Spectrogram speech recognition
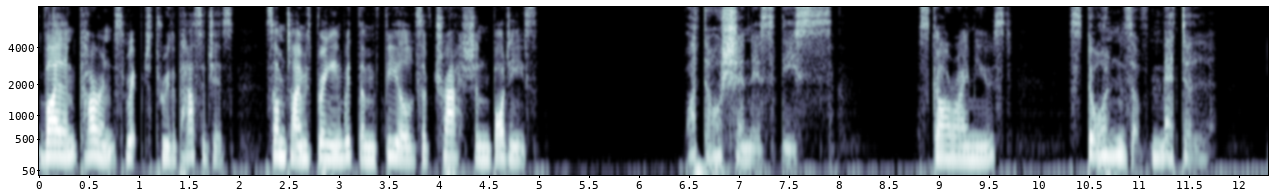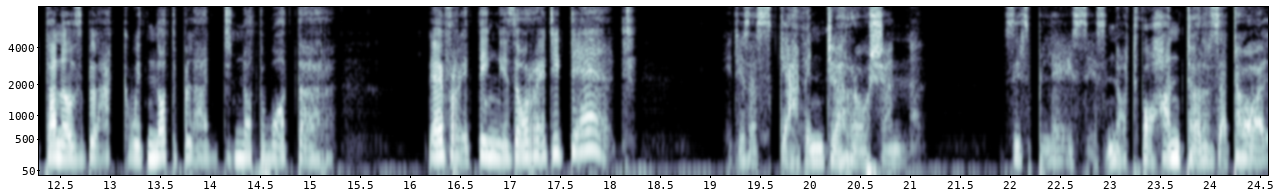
Violent currents ripped through the passages, sometimes bringing with them fields of trash and bodies. What ocean is this? Scar mused. Stones of metal. Tunnels black with not blood, not water. Everything is already dead. It is a scavenger ocean. This place is not for hunters at all.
